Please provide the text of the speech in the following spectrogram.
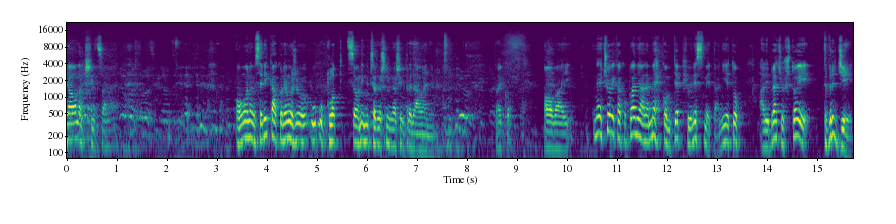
Ja olakšica ne. Ovo nam se nikako ne može u, uklopiti sa onim učerašnjim našim predavanjem. Tako. Ovaj, ne čovjek ako klanja na mehkom tepiju ne smeta, nije to. Ali braćo, što je tvrđe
